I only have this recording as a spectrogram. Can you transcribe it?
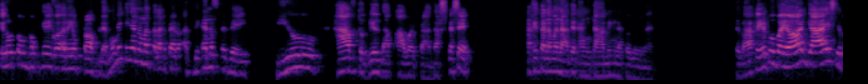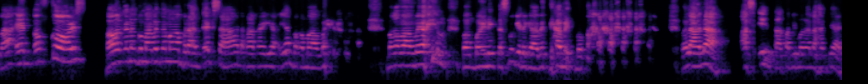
tinutumbok niya kung ano yung problem. May kanya naman talaga, pero at the end of the day, you have to build up our products. Kasi nakita naman natin ang daming natulungan. Diba? Clear po ba yon guys? Diba? And of course, bawal ka nang gumamit ng mga brand X ha. Nakakaya yan. Baka mamaya, baka mamaya yung pang burning test mo, ginagamit-gamit mo pa. Wala na. As in, tatabi mo na lahat yan.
